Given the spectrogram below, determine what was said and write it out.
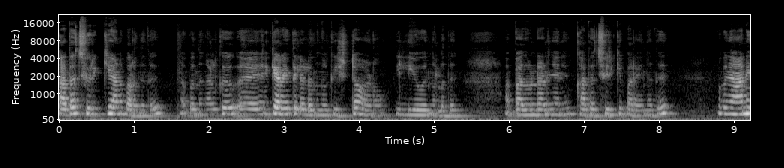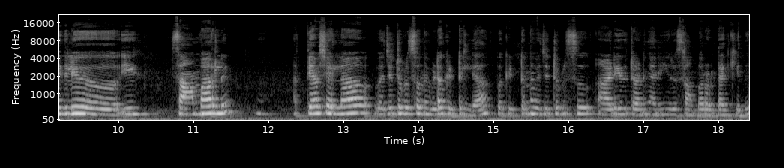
കഥ ചുരുക്കിയാണ് പറഞ്ഞത്. അപ്പോൾ നിങ്ങൾക്ക് എനിക്കറിയത്തില്ലല്ലോ നിങ്ങൾക്ക് ഇഷ്ടമാണോ ഇല്ലയോ എന്നുള്ളത്. അപ്പോൾ അതുകൊണ്ടാണ് ഞാൻ കഥ ചുരുക്കി പറയുന്നത്. അപ്പോൾ ഞാൻ ഇതിൽ ഈ സാമ്പാറിൽ അത്യാവശ്യം എല്ലാ വെജിറ്റബിൾസും ഒന്നും ഇവിടെ കിട്ടില്ല. അപ്പോൾ കിട്ടുന്ന വെജിറ്റബിൾസ് ആഡ് ചെയ്തിട്ടാണ് ഞാൻ ഈ ഒരു സാമ്പാർ ഉണ്ടാക്കിയത്.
